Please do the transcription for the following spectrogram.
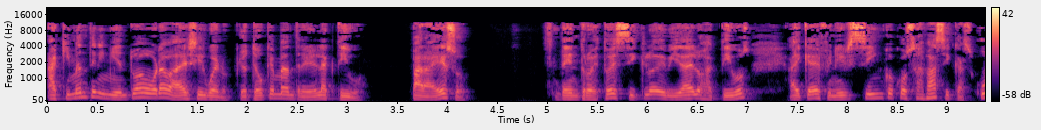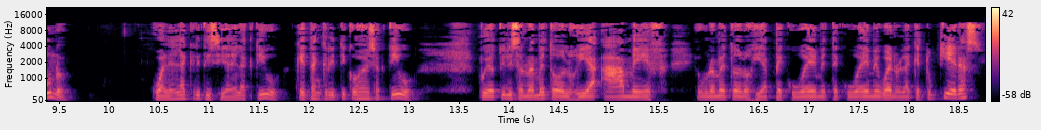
aquí mantenimiento ahora va a decir, bueno, yo tengo que mantener el activo. Para eso, dentro de esto del ciclo de vida de los activos, hay que definir cinco cosas básicas. Uno, ¿cuál es la criticidad del activo? ¿Qué tan crítico es ese activo? Voy a utilizar una metodología AMEF, una metodología PQM, TQM, bueno, la que tú quieras,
